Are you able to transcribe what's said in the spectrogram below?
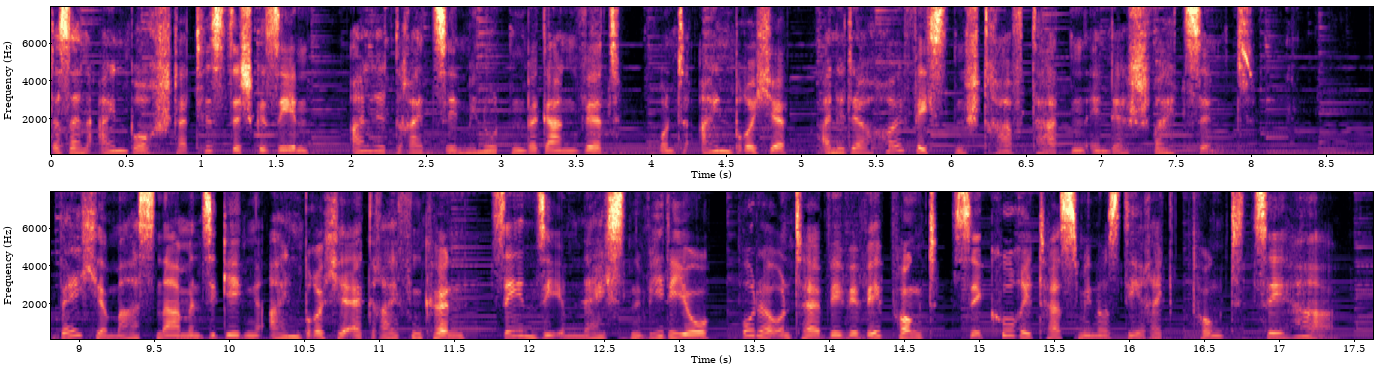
dass ein Einbruch statistisch gesehen alle 13 Minuten begangen wird und Einbrüche eine der häufigsten Straftaten in der Schweiz sind. Welche Maßnahmen Sie gegen Einbrüche ergreifen können, sehen Sie im nächsten Video oder unter www.securitas-direkt.ch.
